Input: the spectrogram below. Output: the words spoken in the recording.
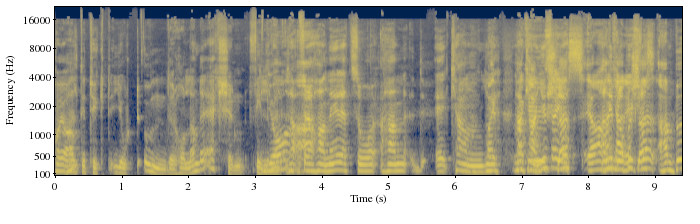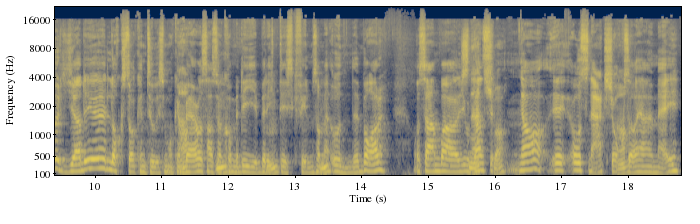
har jag alltid tyckt gjort underhållande actionfilmer. Ja. För han är rätt så, han eh, kan ju, Man- han man kan ju att- ja, han, är kan bra på slåss. Han började ju Lock, Stock and Two Smoke and Barrels, alltså en Mm. komedi, brittisk film som är underbar. Och sen bara gjorde Snatch, han... va? Ja, eh, och Snatch också är han med i.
